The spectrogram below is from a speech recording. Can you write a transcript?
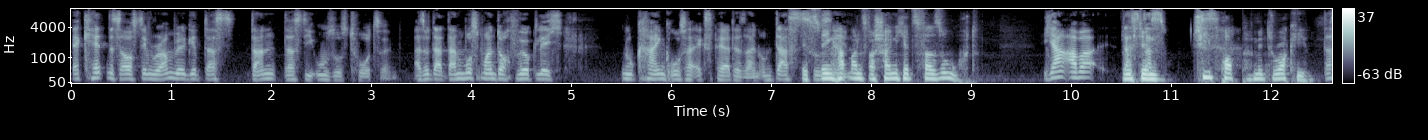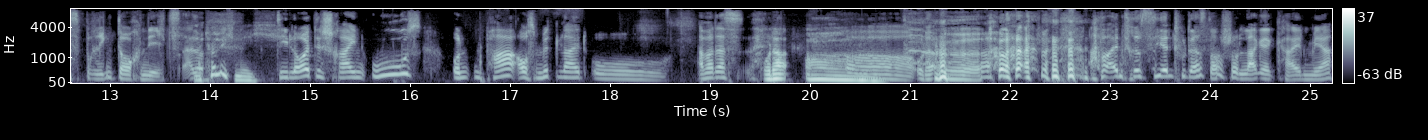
Erkenntnis aus dem Rumble gibt, dass dann, dass die Usos tot sind. Also da, dann muss man doch wirklich nur kein großer Experte sein, um das Deswegen zu sehen. hat man es wahrscheinlich jetzt versucht. Ja, aber das, das, G-Pop mit Rocky. Das bringt doch nichts. Also, Natürlich nicht. Die Leute schreien Us und ein paar aus Mitleid, oh. Aber das. Oder, oh. oh oder, äh. aber interessieren tut das doch schon lange keinen mehr.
